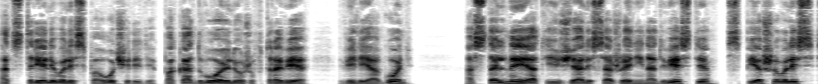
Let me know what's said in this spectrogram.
отстреливались по очереди, пока двое лежа в траве вели огонь, остальные отъезжали сажений на двести, спешивались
